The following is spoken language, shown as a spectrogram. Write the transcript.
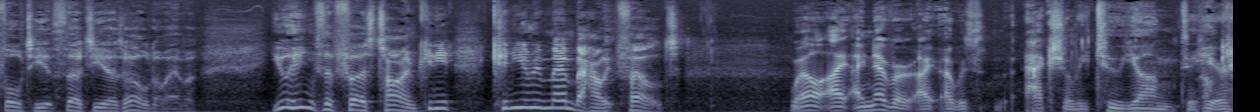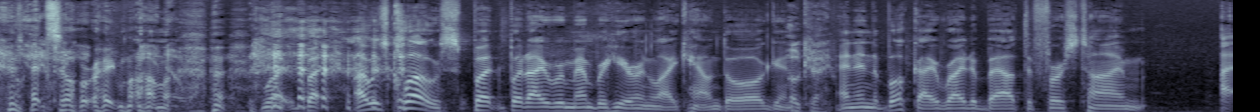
40, 30 years old or whatever. You were hearing for the first time. Can you can you remember how it felt? Well, I, I never, I, I was actually too young to hear. That's all right, Mama. right, but I was close. But but I remember hearing like Hound Dog, and Okay. and in the book I write about the first time I,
